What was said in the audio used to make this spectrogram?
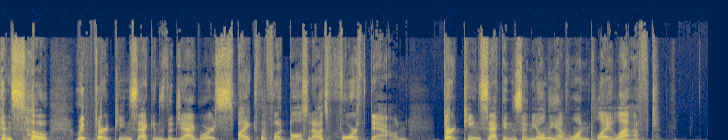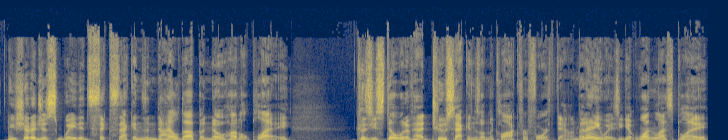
And so with 13 seconds, the Jaguars spike the football. So now it's fourth down, 13 seconds, and you only have one play left. You should have just waited six seconds and dialed up a no huddle play because you still would have had two seconds on the clock for fourth down. But, anyways, you get one less play.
